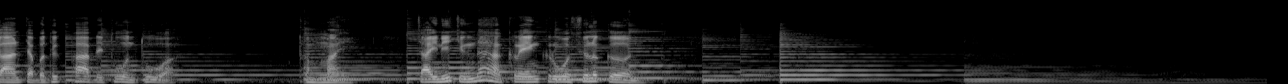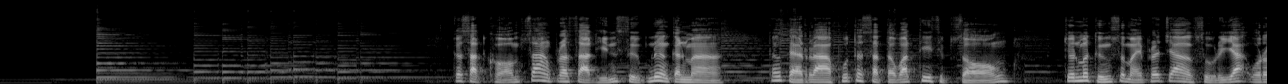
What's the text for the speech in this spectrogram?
การจะบันทึกภาพได้ทั่วทั่วทำไม ใจนี้จึงน่าเกรงกลัวเสียเหลือเกิน กษัตริย์ขอมสร้างปราสาทหินสืบเนื่องกันมา ตั้งแต่ราวพุทธศตวรรษที่ 12 จนมาถึงสมัยพระเจ้าสุริยะวร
